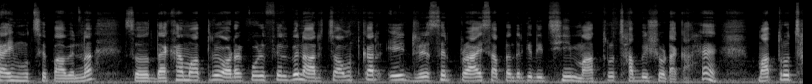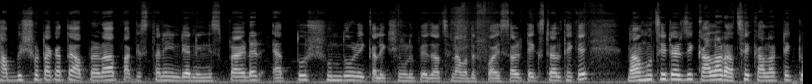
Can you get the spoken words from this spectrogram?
টাইম হচ্ছে পাবেন না। সো দেখা মাত্রই অর্ডার করে ফেলবেন, আর চমৎকার এই ড্রেসের প্রাইস আপনাদেরকে দিচ্ছি মাত্র ছাব্বিশশো টাকা হ্যাঁ? মাত্র ছাব্বিশশো টাকাতে আপনারা পাকিস্তানি ইন্ডিয়ান ইন্সপায়ার্ডের এত সুন্দর এই কালেকশনগুলো পেয়ে যাচ্ছেন আমাদের ফয়সাল টেক্সটাইল থেকে। নাম হচ্ছে এটার যে কালার আছে কালারটা একটু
